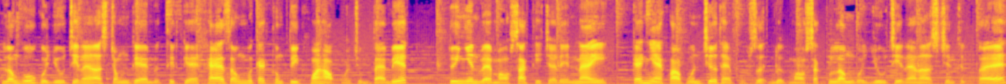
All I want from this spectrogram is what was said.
Lông vũ của Eutyrannus trong game được thiết kế khá giống với các thông tin khoa học mà chúng ta biết. Tuy nhiên về màu sắc thì cho đến nay, các nhà khoa học vẫn chưa thể phục dựng được màu sắc lông của Eutyrannus trên thực tế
